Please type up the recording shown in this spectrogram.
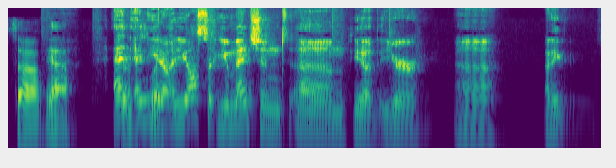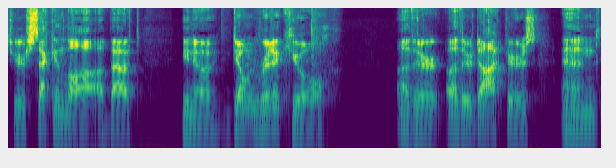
So yeah. And, and you know, you also you mentioned um, you know your uh, I think it's your second law about you know don't ridicule other other doctors and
